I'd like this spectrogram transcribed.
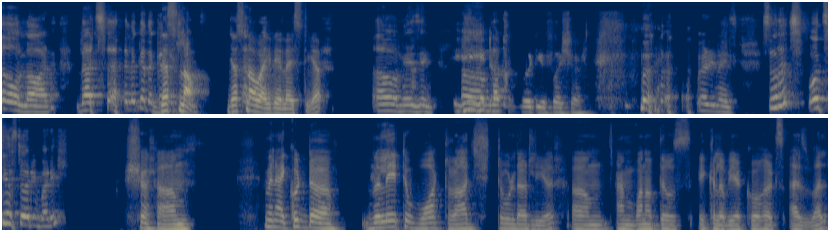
oh lord that's uh, look at the just now just now i realized yeah Oh, amazing. He, um, he talks about you for sure. very nice. Suraj, what's your story, buddy? Sure. Um, I mean, I could uh, relate to what Raj told earlier. Um, I'm one of those Ekalavya cohorts as well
